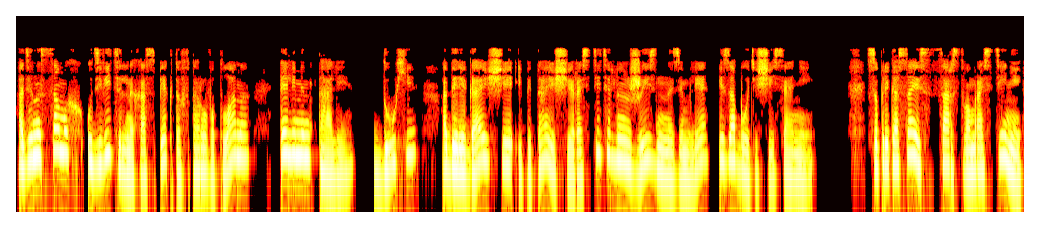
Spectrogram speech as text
Один из самых удивительных аспектов второго плана элементалии, духи, оберегающие и питающие растительную жизнь на земле и заботящиеся о ней. Соприкасаясь с царством растений,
